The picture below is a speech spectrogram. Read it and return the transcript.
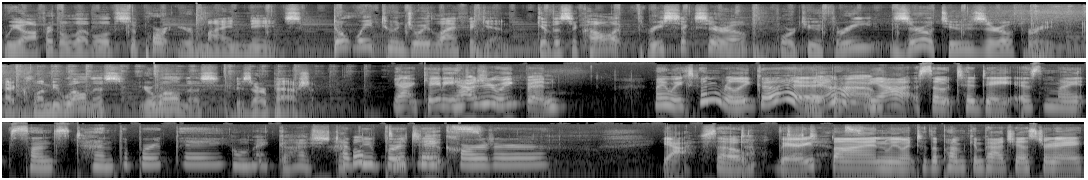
we offer the level of support your mind needs. Don't wait to enjoy life again. Give us a call at 360 423 0203. At Columbia Wellness, your wellness is our passion. yeah, Katie, how's your week been? My week's been really good. Yeah. Yeah. So today is my son's 10th birthday. Oh my gosh. Happy double birthday, digits. Carter. Yeah, so very digits. fun. We went to the pumpkin patch yesterday.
